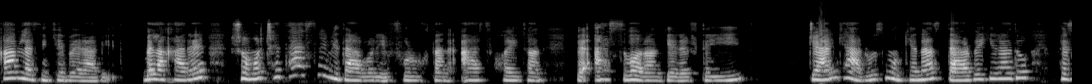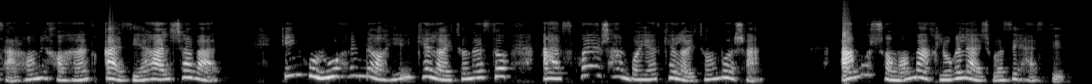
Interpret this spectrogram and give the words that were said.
قبل از اینکه بروید بالاخره شما چه تصمیمی درباره فروختن اسبهایتان به اسواران گرفته اید؟ جنگ هر روز ممکن است در بگیرد و پسرها می‌خواهند قضیه حل شود. این گروه ناحیه کلایتون است و اسبهایش هم باید کلایتون باشند. اما شما مخلوق لجبازی هستید.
